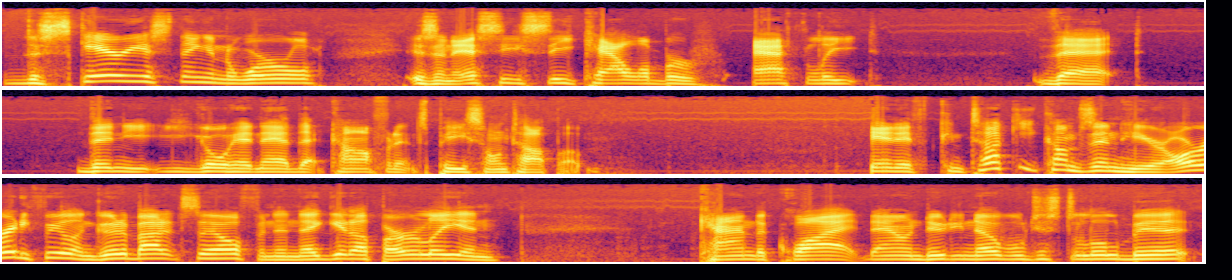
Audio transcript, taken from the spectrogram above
the scariest thing in the world is an SEC caliber athlete that then you, you go ahead and add that confidence piece on top of them. And if Kentucky comes in here already feeling good about itself, and then they get up early and kind of quiet down Dudy Noble just a little bit,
